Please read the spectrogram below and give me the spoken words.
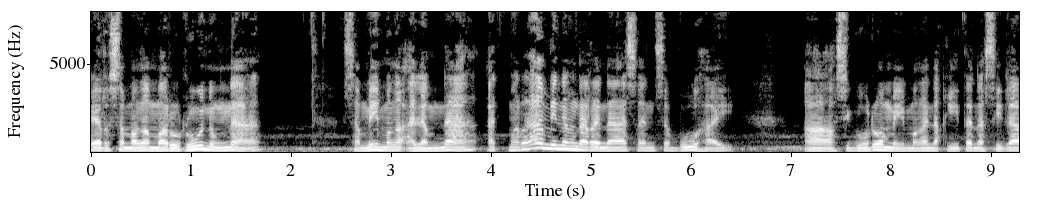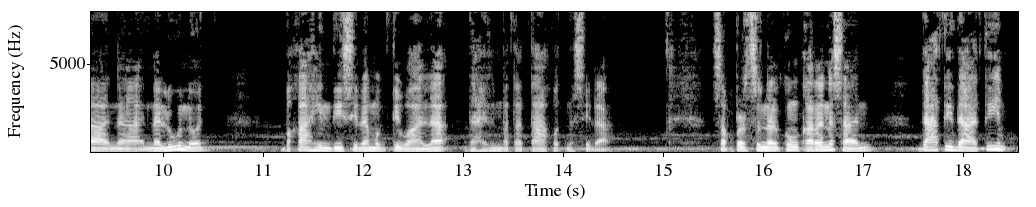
Pero sa mga marurunong na, sa may mga alam na at marami nang naranasan sa buhay, ah, siguro may mga nakita na sila na nalunod, baka hindi sila magtiwala dahil matatakot na sila. Sa personal kong karanasan, dati-dati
